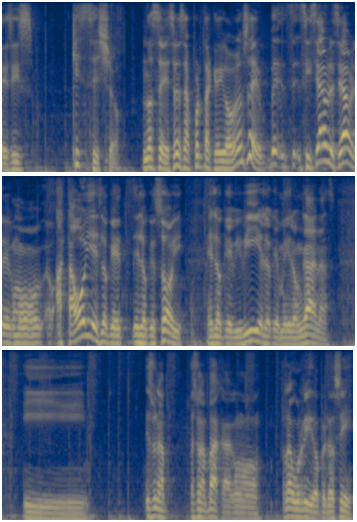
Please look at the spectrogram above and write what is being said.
decís, qué sé yo. No sé, son esas puertas que digo, no sé, si se abre, se abre. Como hasta hoy es lo que es lo que soy, es lo que viví, es lo que me dieron ganas. Y es una, es una paja, como re aburrido, pero sí.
